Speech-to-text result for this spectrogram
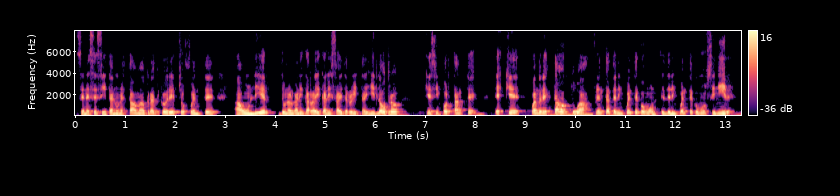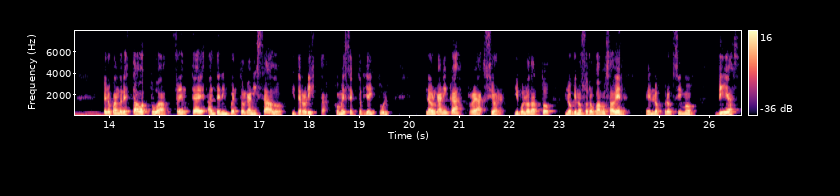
se necesita en un Estado democrático de derecho frente a un líder de una orgánica radicalizada y terrorista. Y lo otro que es importante es que cuando el Estado actúa frente al delincuente común, el delincuente común se inhibe. Pero cuando el Estado actúa frente al delincuente organizado y terrorista, como es Héctor Yaitul, la orgánica reacciona. Y por lo tanto, lo que nosotros vamos a ver en los próximos días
